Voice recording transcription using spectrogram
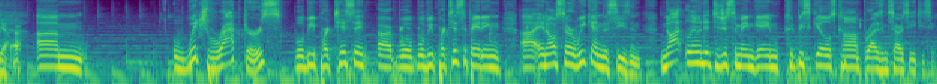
Yeah. Um, which Raptors will be particip- uh, will, will be participating uh, in All Star Weekend this season? Not limited to just the main game. Could be skills, comp, rising stars, etc.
